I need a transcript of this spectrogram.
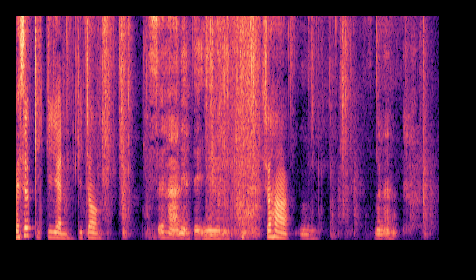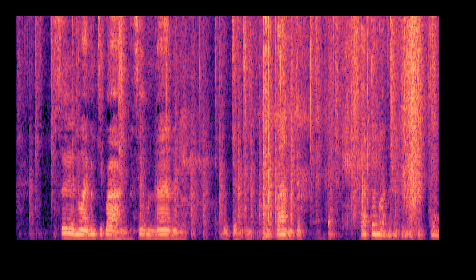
แม่เสื้อกี่เกียนกี่จองเสื้อหาเนี่ยเตะยืนเสื้อหาอืมมันอันเสื้อหน่วยมันจีบาง เสื้อมันหน้านั่นมันจะตาดมันจะตาดตัวหน่อยมันจะเป็นอันกลม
